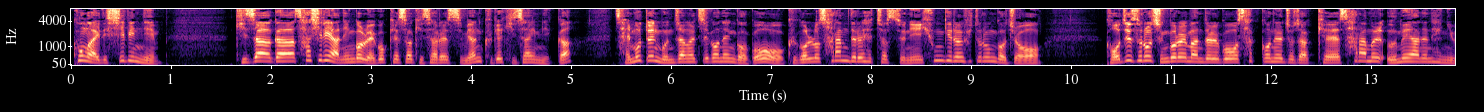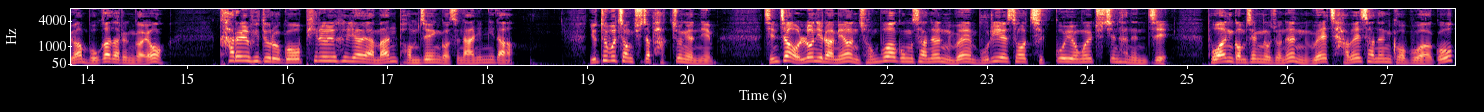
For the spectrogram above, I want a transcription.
콩 아이디 시비님, 기자가 사실이 아닌 걸 왜곡해서 기사를 쓰면 그게 기사입니까? 잘못된 문장을 찍어낸 거고 그걸로 사람들을 해쳤으니 흉기를 휘두른 거죠. 거짓으로 증거를 만들고 사건을 조작해 사람을 음해하는 행위와 뭐가 다른가요? 칼을 휘두르고 피를 흘려야만 범죄인 것은 아닙니다. 유튜브 청취자 박종현님, 진짜 언론이라면 정부와 공사는 왜 무리해서 직고용을 추진하는지, 보안검색노조는 왜 자회사는 거부하고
